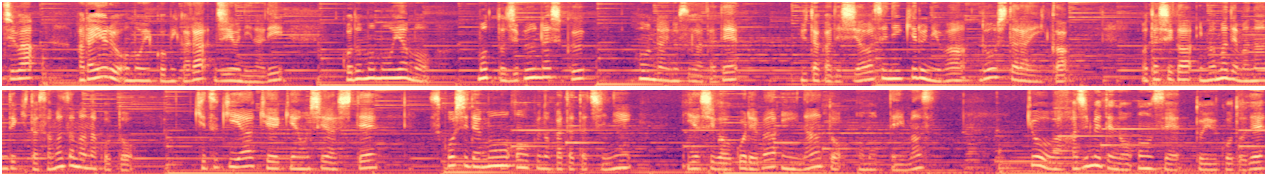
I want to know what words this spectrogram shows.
日はあらゆる思い込みから自由になり子供も親ももっと自分らしく本来の姿で豊かで幸せに生きるにはどうしたらいいか。私が今まで学んできたさまざまなこと気づきや経験をシェアして少しでも多くの方たちに癒しが起こればいいなと思っています。今日は初めての音声ということで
